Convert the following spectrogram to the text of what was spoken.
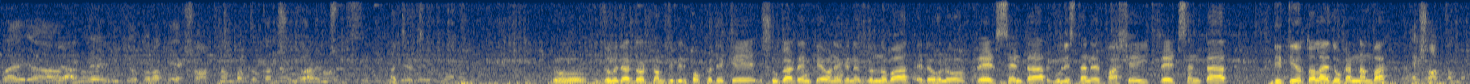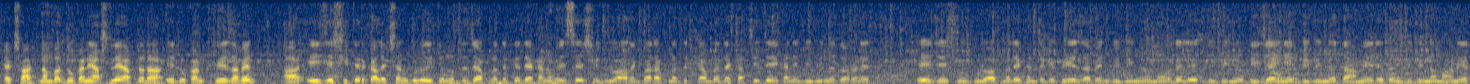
প্রায় দ্বিতীয় তলাতে একশো আট নম্বর দোকান আচ্ছা আচ্ছা। তো জমিদার ডট কম টিভির পক্ষ থেকে শু গার্ডেনকে অনেক অনেক ধন্যবাদ। এটা হলো ট্রেড সেন্টার গুলিস্তানের পাশেই ট্রেড সেন্টার দ্বিতীয় তলায় দোকান নাম্বার। একশো আট নম্বর। একশো আট নাম্বার দোকানে আসলে আপনারা এই দোকান পেয়ে যাবেন। আর এই যে শীতের কালেকশনগুলো ইতিমধ্যে যে আপনাদেরকে দেখানো হয়েছে সেগুলো আরেকবার আপনাদেরকে আমরা দেখাচ্ছি যে এখানে বিভিন্ন ধরনের এই যে শ্যুগুলো আপনারা এখান থেকে পেয়ে যাবেন, বিভিন্ন মডেলের বিভিন্ন ডিজাইনের বিভিন্ন দামের এবং বিভিন্ন মানের।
